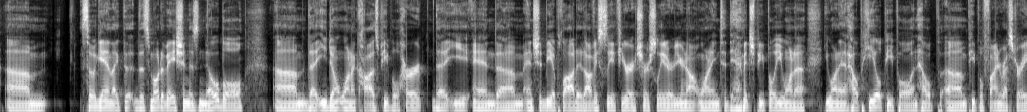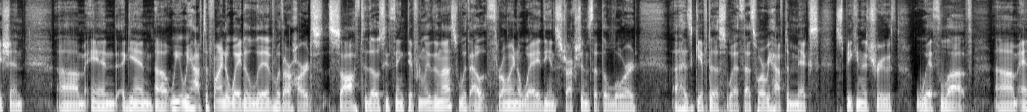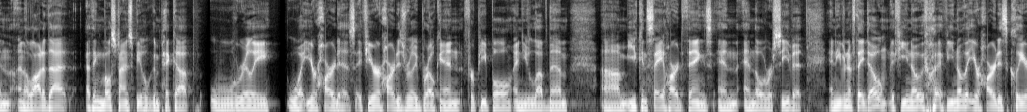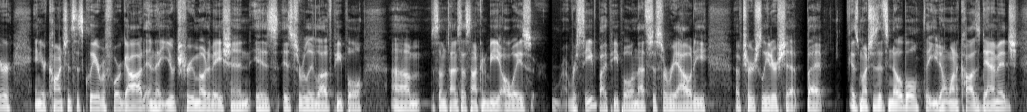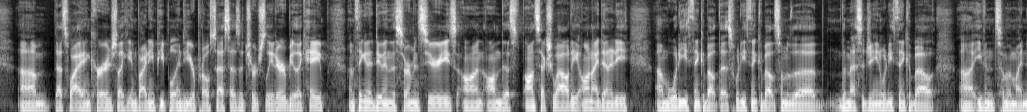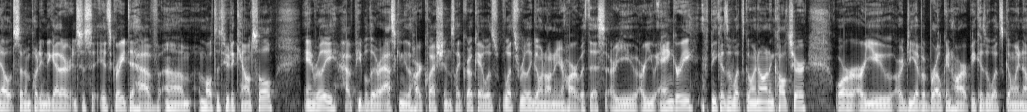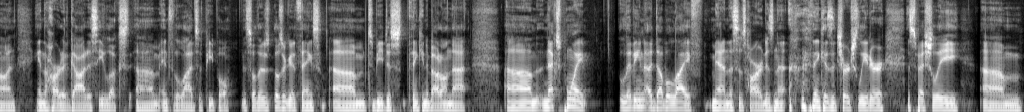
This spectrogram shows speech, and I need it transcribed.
Um, so again, like this motivation is noble, um, that you don't want to cause people hurt, that you and um, and should be applauded. Obviously, if you're a church leader, you're not wanting to damage people. You want to you want to help heal people and help um, people find restoration. Um, and again, uh, we we have to find a way to live with our hearts soft to those who think differently than us, without throwing away the instructions that the Lord uh, has gifted us with. That's where we have to mix speaking the truth with love. Um, and, and a lot of that, I think most times people can pick up really what your heart is. If your heart is really broken for people and you love them, um, you can say hard things and and they'll receive it. And even if they don't, if you know if you know that your heart is clear and your conscience is clear before God, and that your true motivation is is to really love people, um, sometimes that's not going to be always received by people, and that's just a reality of church leadership. But as much as it's noble that you don't want to cause damage, Um, that's why I encourage like inviting people into your process as a church leader. Be like, hey, I'm thinking of doing this sermon series on on this on sexuality, on identity. Um, what do you think about this? What do you think about some of the the messaging? What do you think about uh, even some of my notes that I'm putting together? It's just it's great to have um, a multitude of counsel and really have people that are asking you the hard questions like okay what's what's really going on in your heart with this are you are you angry because of what's going on in culture or are you or do you have a broken heart because of what's going on in the heart of God as he looks um, into the lives of people. And so those those are good things um, to be just thinking about on that. Um, next point living a double life. Man this is hard isn't it? I think as a church leader especially um,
